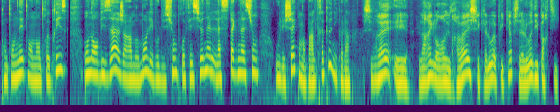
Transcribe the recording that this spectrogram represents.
quand on est en entreprise, on envisage à un moment l'évolution professionnelle, la stagnation ou l'échec. On en parle très peu, Nicolas. C'est vrai. Et la règle en droit du travail, c'est que la loi applicable, c'est la loi des parties.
